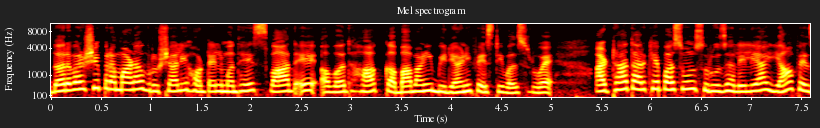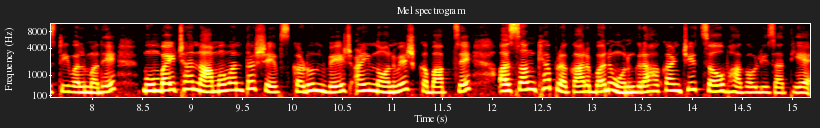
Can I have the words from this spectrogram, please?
दरवर्षीप्रमाणे वृषाली हॉटेलमध्ये स्वाद ए अवध हा कबाब आणि बिर्याणी फेस्टिवल सुरू आहे. अठरा तारखेपासून सुरू झालेल्या या फेस्टिवलमध्ये मुंबईच्या नामवंत शेफ्सकडून व्हेज आणि नॉनव्हेज कबाबचे असंख्य प्रकार बनवून ग्राहकांची चव भागवली जाते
